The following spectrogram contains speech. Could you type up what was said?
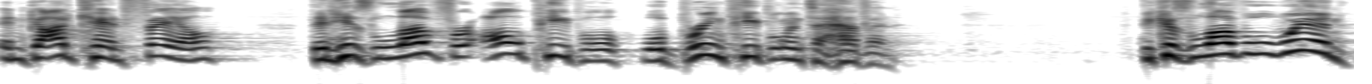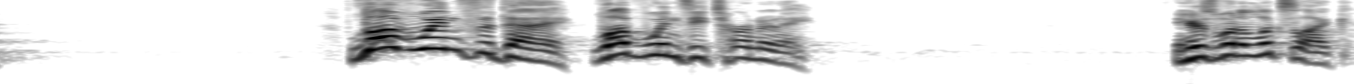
and God can't fail, then his love for all people will bring people into heaven. Because love will win. Love wins the day, love wins eternity. Here's what it looks like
